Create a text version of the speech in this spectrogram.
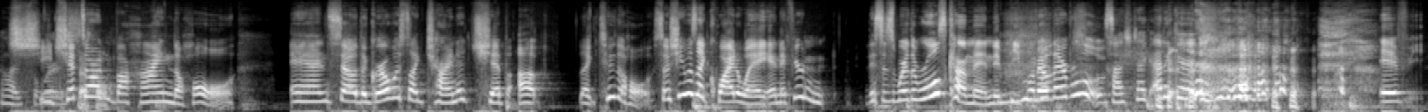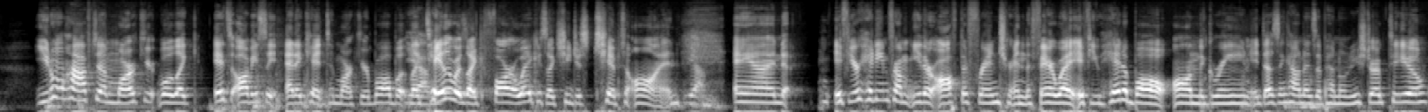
God, she chipped Tough on hole. behind the hole. And so the girl was like trying to chip up like to the hole. So she was like quite away. And if you're, this is where the rules come in. If people know their rules, Hashtag etiquette. if you don't have to mark your, well, like it's obviously etiquette to mark your ball, but Yeah. like Taylor was like far away because like she just chipped on. yeah. And if you're hitting from either off the fringe or in the fairway, if you hit a ball on the green, it doesn't count as a penalty stroke to you.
